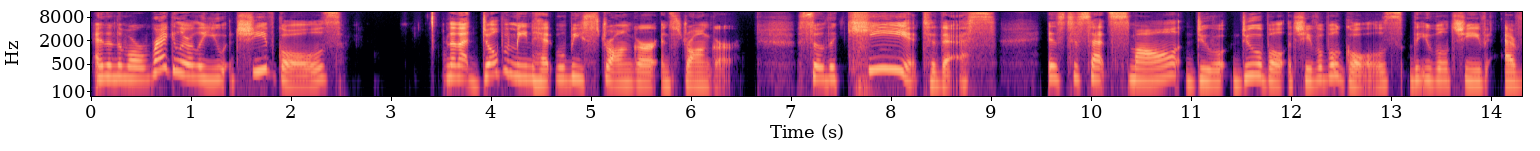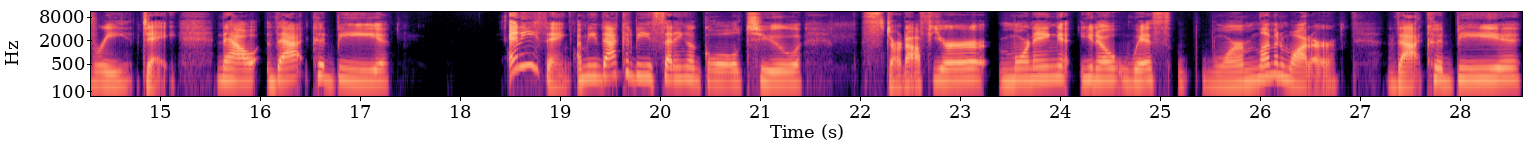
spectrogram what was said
And then the more regularly you achieve goals, then that dopamine hit will be stronger and stronger. So the key to this is to set small, do- doable, achievable goals that you will achieve every day. Now, that could be anything. I mean, that could be setting a goal to start off your morning, you know, with warm lemon water. That could be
